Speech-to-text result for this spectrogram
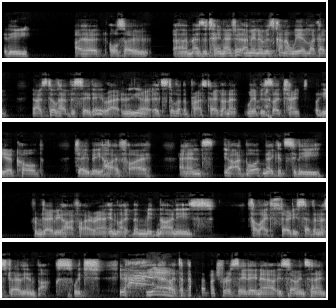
City, I heard also um, as a teenager. I mean, it was kind of weird. Like I, you know, I still have the CD, right? And you know, it's still got the price tag on it. We have this like chain store here called JB Hi-Fi, and you know, I bought Naked City from JB Hi-Fi around in like the mid '90s for like 37 Australian bucks, which you know, yeah, like to pay that much for a CD now is so insane.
